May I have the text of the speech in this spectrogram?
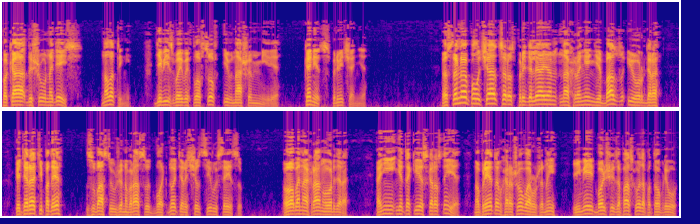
Пока дышу, надеюсь. На латыни. Девиз боевых пловцов и в нашем мире. Конец примечания. Остальное, получается, распределяем на хранение баз и ордера. Катера типа «Д» Зубастый уже набрасывает в блокноте расчет сил и средств. Оба на охрану ордера. Они не такие скоростные, но при этом хорошо вооружены и имеют больший запас хода по топливу.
